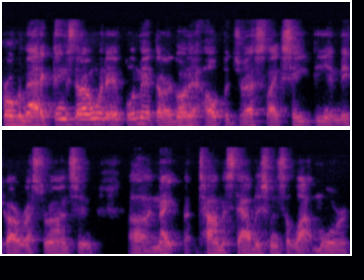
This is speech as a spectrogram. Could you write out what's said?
programmatic things that I want to implement that are going to help address like safety and make our restaurants and uh, nighttime establishments a lot more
